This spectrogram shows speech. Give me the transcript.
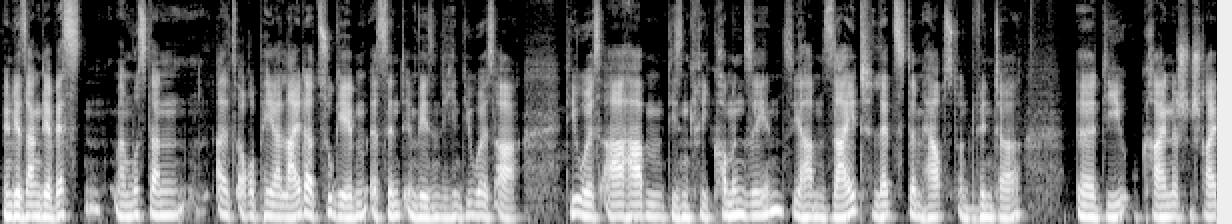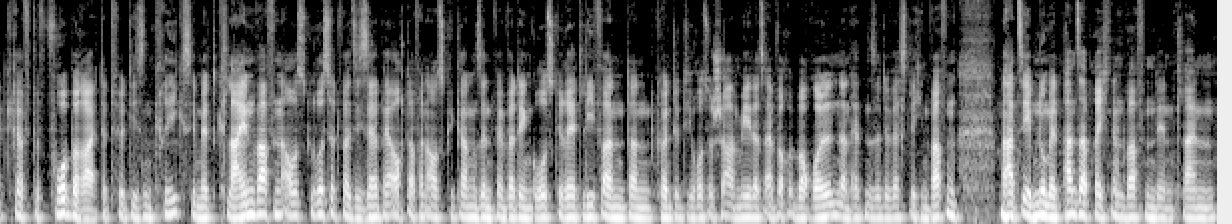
wenn wir sagen der Westen, man muss dann als Europäer leider zugeben, es sind im Wesentlichen die USA. Die USA haben diesen Krieg kommen sehen. Sie haben seit letztem Herbst und Winter äh, die ukrainischen Streitkräfte vorbereitet für diesen Krieg, sie mit Kleinwaffen ausgerüstet, weil sie selber auch davon ausgegangen sind, wenn wir den Großgerät liefern, dann könnte die russische Armee das einfach überrollen, dann hätten sie die westlichen Waffen. Man hat sie eben nur mit panzerbrechenden Waffen, den kleinen,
